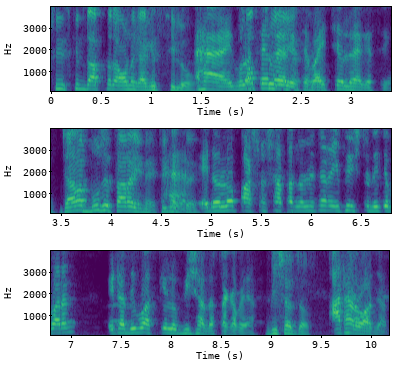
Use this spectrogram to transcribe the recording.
ফ্রিজ কিন্তু আপনারা অনেক আগে ছিল। হ্যাঁ এগুলো সেল হয়ে গেছে। ভাই সেল হয়ে গেছে। যারা বুঝে তারাই নেয় ঠিক হ্যাঁ আছে? এটা হলো পাঁচশো সাতান্ন লিটার এই ফ্রিজটা নিতে পারেন। এটা দিব আজকে হলো বিশ হাজার টাকা ভাইয়া। বিশ হাজার। আঠারো হাজার।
